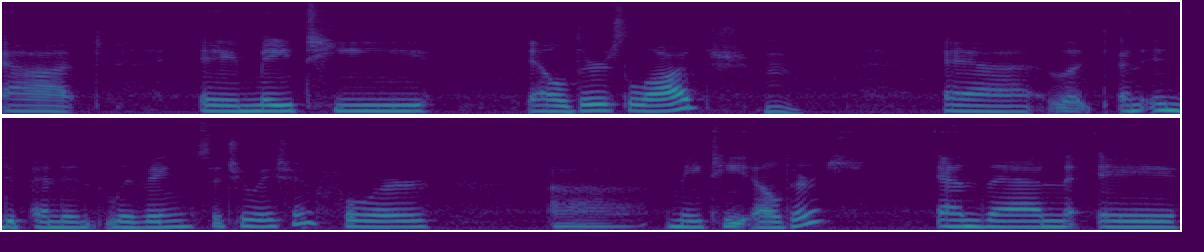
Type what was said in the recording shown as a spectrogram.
at a Métis Elders Lodge, Hmm. and like an independent living situation for uh, Métis elders, and then a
